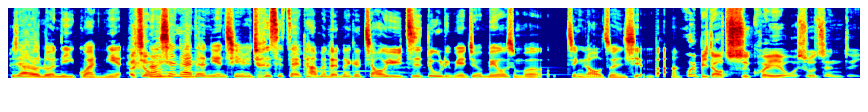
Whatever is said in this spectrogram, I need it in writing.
比较有伦理观念。而且那现在的年轻人就是在他们的那个教育制度里面就没有什么敬老尊贤吧？会比较吃亏耶！我说真的耶，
